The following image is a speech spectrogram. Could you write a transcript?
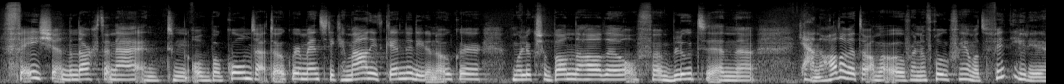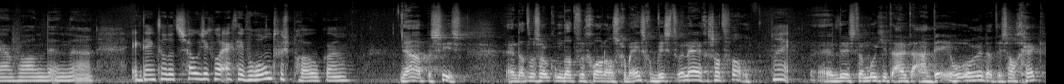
feestje en de dag daarna. En toen op het balkon zaten ook weer mensen die ik helemaal niet kende. Die dan ook weer Molukse banden hadden of uh, bloed. En uh, ja, dan hadden we het er allemaal over. En dan vroeg ik van ja, wat vinden jullie daarvan? En uh, ik denk dat het zo zich wel echt heeft rondgesproken. Ja, precies. En dat was ook omdat we gewoon als gemeenschap wisten we nergens wat van. Nee. Dus dan moet je het uit de AD horen, dat is al gek.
